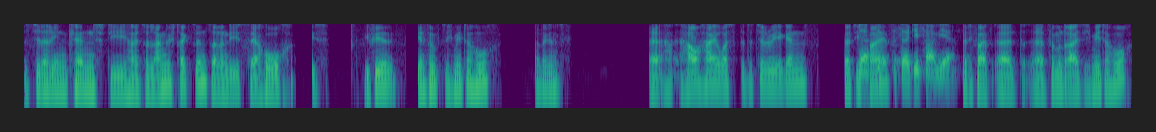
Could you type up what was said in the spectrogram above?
Distillerien kennt, die halt so langgestreckt sind, sondern die ist sehr hoch. Ist wie viel? 54 Meter hoch? Hat er gesagt? Äh, how high was the distillery again? Yeah, 35? th- 35, yeah. 35, äh, d- äh, 35 Meter hoch.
